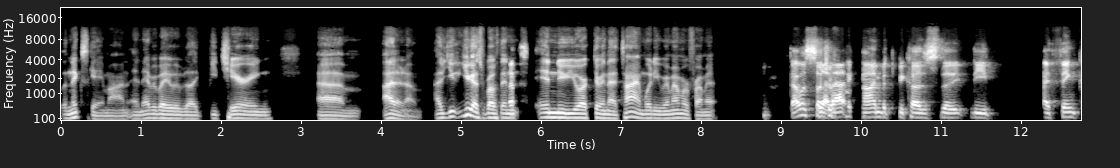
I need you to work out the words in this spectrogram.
the Knicks game on, and everybody would like be cheering. Um, I don't know. You you guys were both in That's, in New York during that time. What do you remember from it? That was such yeah, a that, big time, but because the the I think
